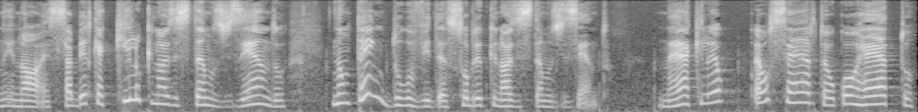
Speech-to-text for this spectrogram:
em nós, saber que aquilo que nós estamos dizendo não tem dúvida sobre o que nós estamos dizendo, né? Aquilo é o, é o certo, é o correto,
